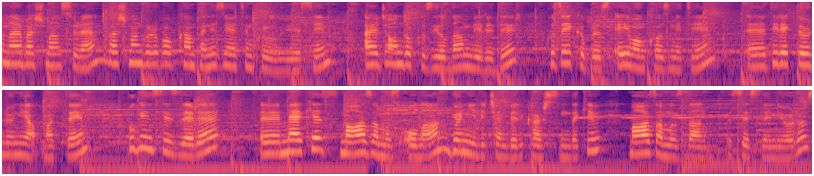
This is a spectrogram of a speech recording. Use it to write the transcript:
Pınar Başman Süren, Başman Group of Companies Yönetim Kurulu üyesiyim. Ayrıca 19 yıldan beridir Kuzey Kıbrıs Avon Kozmetik'in e, direktörlüğünü yapmaktayım. Bugün sizlere e, merkez mağazamız olan Gönyeli Çemberi karşısındaki mağazamızdan sesleniyoruz.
